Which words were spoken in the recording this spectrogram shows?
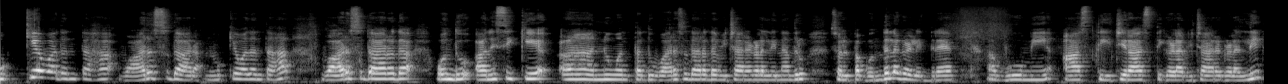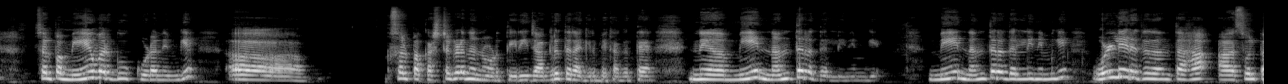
ಮುಖ್ಯವಾದಂತಹ ವಾರಸುದಾರ, ಮುಖ್ಯವಾದಂತಹ ವಾರಸುದಾರದ ಒಂದು ಅನಿಸಿಕೆ ಅನ್ನುವಂಥದ್ದು ವಾರಸುದಾರದ ವಿಚಾರಗಳಲ್ಲಿ ಏನಾದರೂ ಸ್ವಲ್ಪ ಗೊಂದಲಗಳಿದ್ರೆ ಭೂಮಿ, ಆಸ್ತಿ, ಚಿರಾಸ್ತಿಗಳ ವಿಚಾರಗಳಲ್ಲಿ ಸ್ವಲ್ಪ ಮೇವರೆಗೂ ಕೂಡ ನಿಮಗೆ ಸ್ವಲ್ಪ ಕಷ್ಟಗಳನ್ನು ನೋಡ್ತೀರಿ ಜಾಗೃತರಾಗಿರ್ಬೇಕಾಗತ್ತೆ. ಮೇ ನಂತರದಲ್ಲಿ ನಿಮಗೆ ಮೇ ನಂತರದಲ್ಲಿ ನಿಮಗೆ ಒಳ್ಳೆ ರೀತಿಯಾದಂತಹ ಸ್ವಲ್ಪ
